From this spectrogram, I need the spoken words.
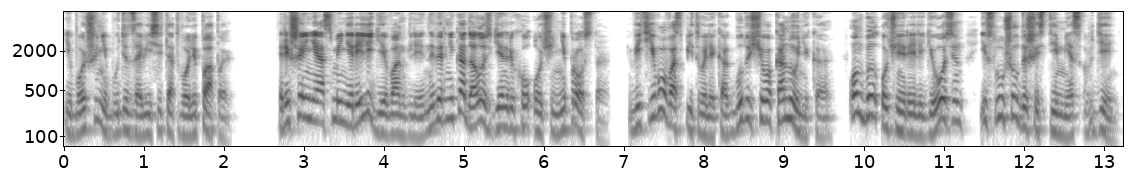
и больше не будет зависеть от воли Папы. Решение о смене религии в Англии наверняка далось Генриху очень непросто. Ведь его воспитывали как будущего каноника. Он был очень религиозен и слушал до шести мес в день.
